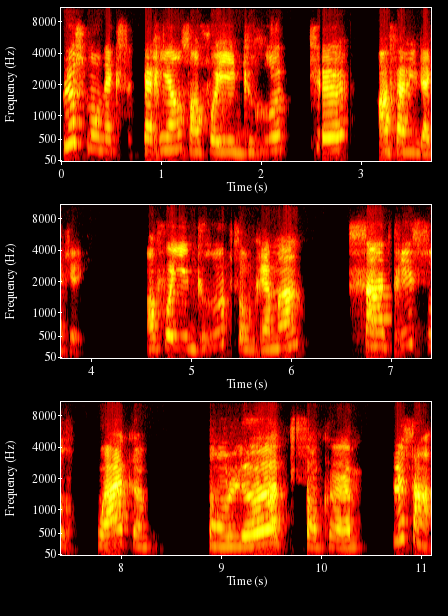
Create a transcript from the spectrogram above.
plus mon expérience en foyer de groupe qu'en famille d'accueil. En foyer de groupe, ils sont vraiment centrés sur toi, comme ils sont là, puis sont comme plus en.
